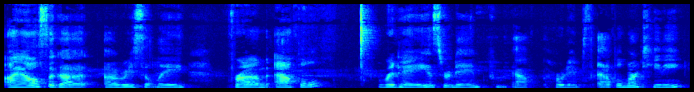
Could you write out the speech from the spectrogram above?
I also got uh, recently from Apple, Renee is her name, from Apple, her name's Apple Martini.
